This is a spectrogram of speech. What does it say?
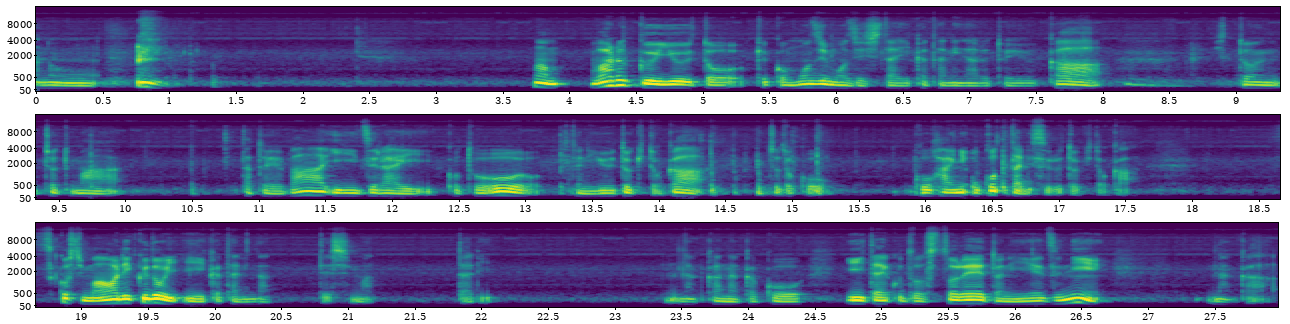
あの まあ悪く言うと結構もじもじした言い方になるというか人にちょっとまあ例えば言いづらいことを人に言う時とかちょっとこう後輩に怒ったりする時とか少し回りくどい言い方になってしまったりなかなかこう言いたいことをストレートに言えずになんか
